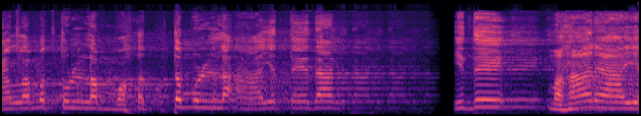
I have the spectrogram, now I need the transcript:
അളമത്തുള്ള മഹത്വമുള്ള ആയത്ത് ഏതാണ്? ഇത് മഹാനായ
